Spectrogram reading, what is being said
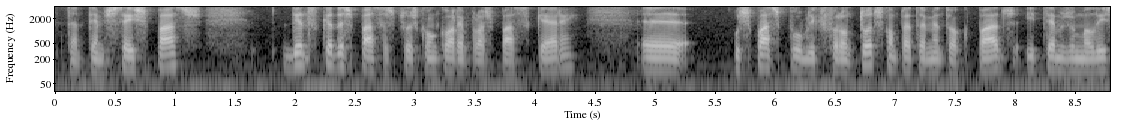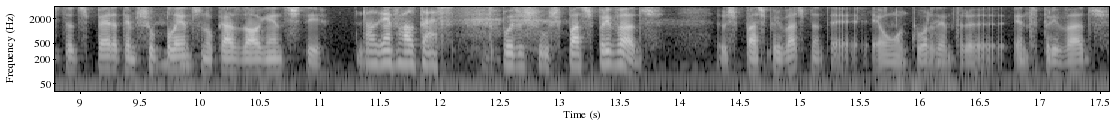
Portanto, temos seis espaços. Dentro de cada espaço, as pessoas concorrem para o espaço que querem. Uh, os espaços públicos foram todos completamente ocupados e temos uma lista de espera, temos suplentes no caso de alguém desistir. De alguém faltar. Depois os, os espaços privados. Os espaços privados, portanto, é, é um acordo entre, entre privados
